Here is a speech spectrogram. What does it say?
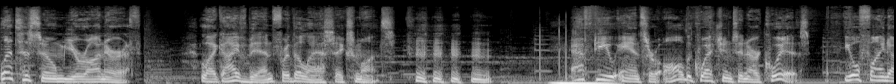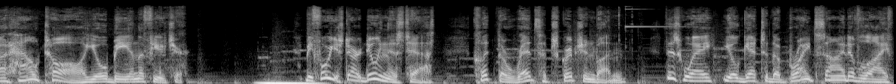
let's assume you're on Earth, like I've been for the last six months. After you answer all the questions in our quiz, you'll find out how tall you'll be in the future. Before you start doing this test, click the red subscription button. This way, you'll get to the bright side of life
